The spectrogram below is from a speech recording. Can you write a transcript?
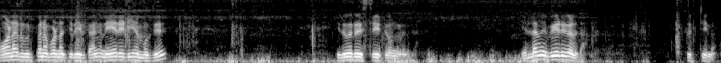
ஓனர் விற்பனை பண்ண சொல்லியிருக்காங்க. நேரடி நமக்கு இது ஒரு ஸ்ட்ரீட் உங்களுக்கு. எல்லாமே வீடுகள் தான். சுற்றிலும்.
